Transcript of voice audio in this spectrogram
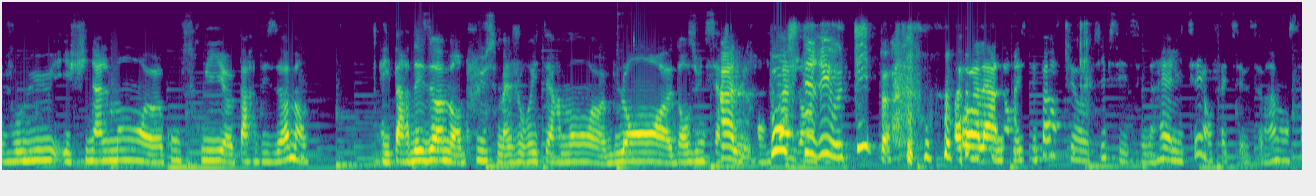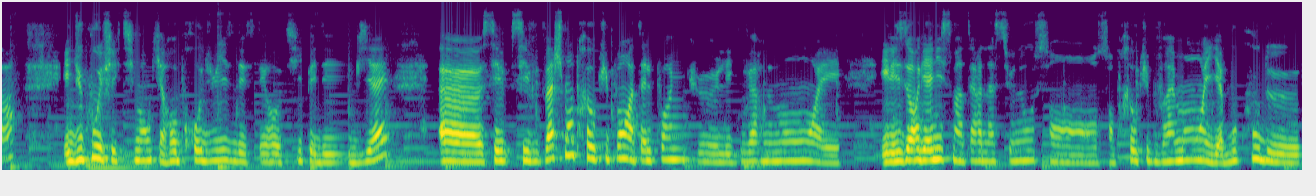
évolue est finalement construit par des hommes et par des hommes en plus majoritairement euh, blancs euh, dans une certaine ah, bon hein. stéréotype Voilà, non mais c'est pas un stéréotype, c'est une réalité en fait, c'est vraiment ça. Et du coup, effectivement, qui reproduisent des stéréotypes et des biais. Euh, c'est vachement préoccupant à tel point que les gouvernements et, et les organismes internationaux s'en préoccupent vraiment. il y a beaucoup de,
